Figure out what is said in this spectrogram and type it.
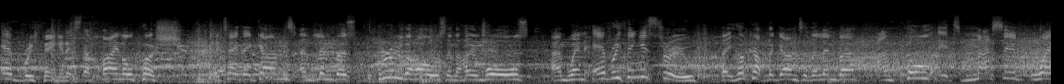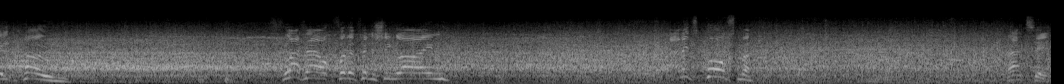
everything, and it's the final push. They take their guns and limbers through the holes in the home walls, and when everything is through, they hook up the gun to the limber and pull its massive weight home. Flat out for the finishing line. And it's Portsmouth. That's it.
